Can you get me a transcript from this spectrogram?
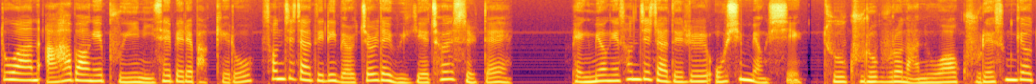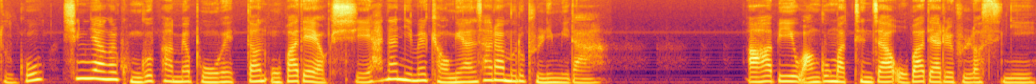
또한 아하방의 부인 이세벨의 박해로 선지자들이 멸절될 위기에 처했을 때 100명의 선지자들을 50명씩 두 그룹으로 나누어 굴에 숨겨두고 식량을 공급하며 보호했던 오바데 역시 하나님을 경외한 사람으로 불립니다. 아합이 왕궁 맡은 자 오바댜를 불렀으니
